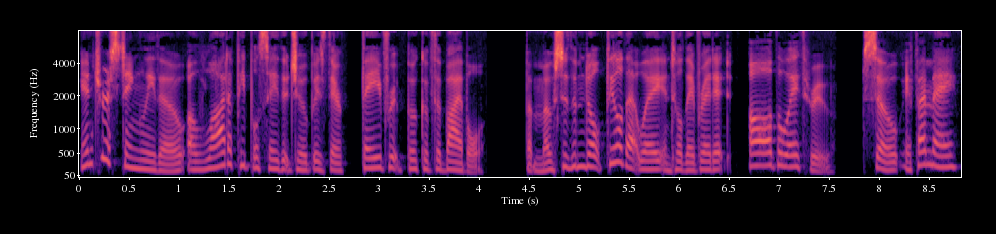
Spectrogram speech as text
Interestingly, though, a lot of people say that Job is their favorite book of the Bible, but most of them don't feel that way until they've read it all the way through. So, if I may,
